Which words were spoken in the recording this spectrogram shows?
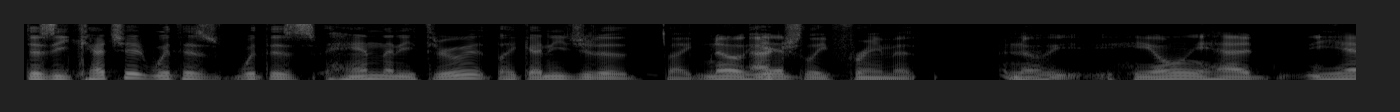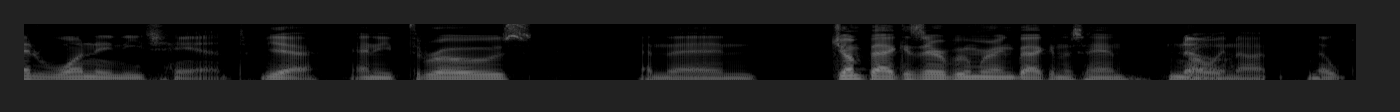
Does he catch it with his with his hand that he threw it? Like I need you to like No, he had- actually frame it. No, he he only had he had one in each hand. Yeah, and he throws, and then jump back. Is there a boomerang back in his hand? No. Probably not. Nope.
